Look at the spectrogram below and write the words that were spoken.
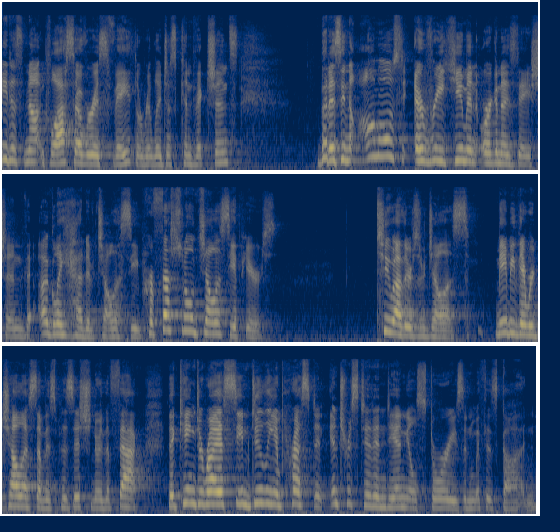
He does not gloss over his faith or religious convictions. But as in almost every human organization, the ugly head of jealousy, professional jealousy appears. Two others are jealous. Maybe they were jealous of his position or the fact that King Darius seemed duly impressed and interested in Daniel's stories and with his God.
